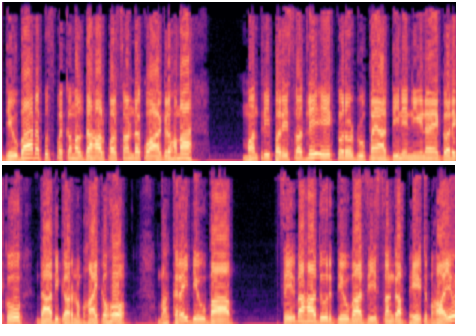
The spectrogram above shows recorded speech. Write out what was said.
देउबा र पुष्पकमल दाहाल प्रचण्डको आग्रहमा मन्त्री परिषदले एक करोड़ रूपियाँ दिने निर्णय गरेको दावी गर्नु भएको हो। भर्खरै देउबा शेरबहादुर देउबाजीसँग भेट भयो।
